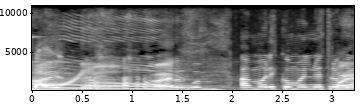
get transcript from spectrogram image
adentro. A ver. amores como el nuestro Muy bien.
